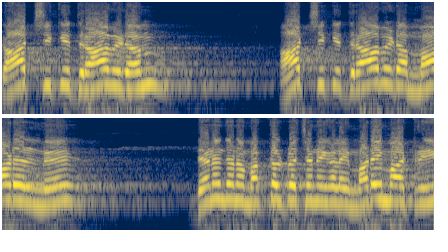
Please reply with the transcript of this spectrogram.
காட்சிக்கு திராவிடம் ஆட்சிக்கு திராவிட மாடல்னு தின தின மக்கள் பிரச்சனைகளை மடைமாற்றி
